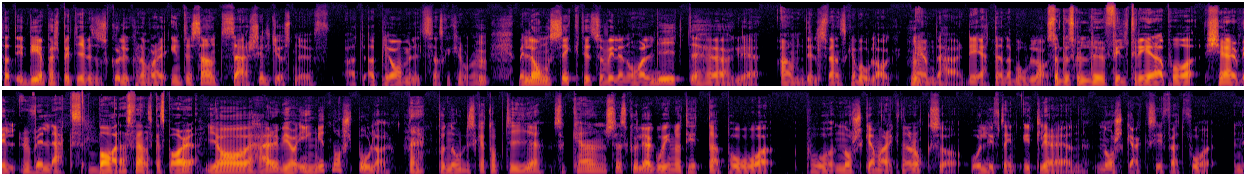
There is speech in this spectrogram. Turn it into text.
Så att i det perspektivet så skulle det kunna vara intressant, särskilt just nu, att, att bli av med lite svenska kronor. Mm. Men långsiktigt så vill jag nog ha lite högre andel svenska bolag Mm. än det här. Det är ett enda bolag. Så då skulle du filtrera på Shareville Relax, bara svenska sparare? Ja, här, vi har inget norskt bolag Nej. på nordiska topp 10. Så kanske skulle jag gå in och titta på, på norska marknaden också och lyfta in ytterligare en norsk aktie för att få en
